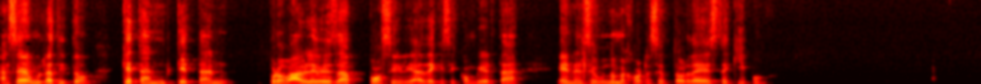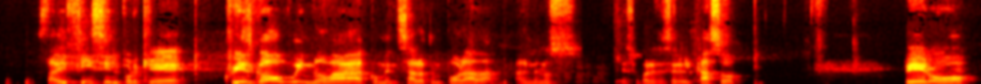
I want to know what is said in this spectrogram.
hace un ratito, ¿qué tan, qué tan probable es la posibilidad de que se convierta en el segundo mejor receptor de este equipo? Está difícil porque Chris Godwin no va a comenzar la temporada, al menos eso parece ser el caso. Pero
